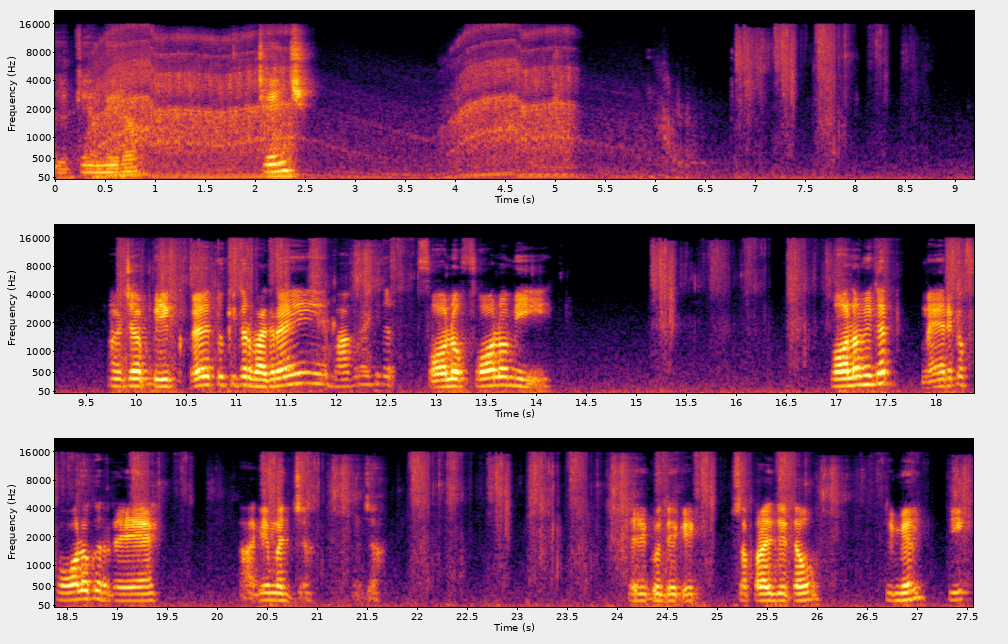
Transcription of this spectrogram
ये क्या मेरा चेंज अच्छा पीक ए, तू किधर भाग रहा है? भाग रहा है किधर? Follow follow me follow me कर। मेरे को फॉलो कर रहे हैं। आगे मत जा जा। तेरे को देख एक सरप्राइज़ देता हूँ फीमेल ठीक?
